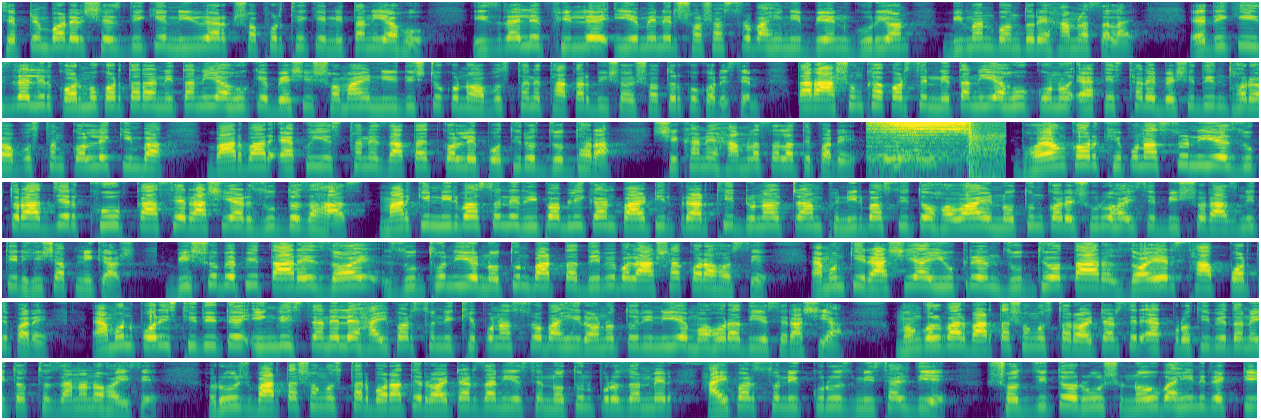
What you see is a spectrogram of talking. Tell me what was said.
সেপ্টেম্বরের শেষ দিকে নিউ ইয়র্ক সফর থেকে নেতানিয়াহু, ইসরায়েলে ফিরলে ইয়েমেনের সশস্ত্র বাহিনী বেন গুরিয়ন বিমানবন্দরে হামলা চালায়। এদিকে ইসরায়েলের কর্মকর্তারা নেতানিয়াহুকে বেশি সময় নির্দিষ্ট কোনো অবস্থানে থাকার বিষয়ে সতর্ক করেছেন। তারা আশঙ্কা করছেন নেতানিয়াহু কোনো এক স্থানে বেশি দিন ধরে অবস্থান করলে কিংবা বারবার একই স্থানে যাতায়াত করলে প্রতিরোধ যোদ্ধারা সেখানে হামলা চালাতে পারে। ভয়ঙ্কর ক্ষেপণাস্ত্র নিয়ে যুক্তরাজ্যের খুব কাছে রাশিয়ার যুদ্ধজাহাজ। মার্কিন নির্বাচনে রিপাবলিকান পার্টির প্রার্থী ডোনাল্ড ট্রাম্প নির্বাচিত হওয়ায় নতুন করে শুরু হয়েছে বিশ্ব রাজনীতির হিসাব নিকাশ। বিশ্বব্যাপী তার জয় যুদ্ধ নিয়ে নতুন বার্তা দেবে বলে আশা করা হচ্ছে। এমনকি রাশিয়া ইউক্রেন যুদ্ধেও তার জয়ের ছাপ পড়তে পারে। এমন পরিস্থিতিতে ইংলিশ চ্যানেলে হাইপারসনিক ক্ষেপণাস্ত্রবাহী রণতরী নিয়ে মহড়া দিয়েছে রাশিয়া। মঙ্গলবার বার্তা সংস্থা রয়টার্সের এক প্রতিবেদন এই তথ্য জানানো হয়েছে। রুশ বার্তা সংস্থার বরাতে রয়টার জানিয়েছে, নতুন প্রজন্মের হাইপারসনিক ক্রুজ মিসাইল দিয়ে সজ্জিত রুশ নৌবাহিনীর একটি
